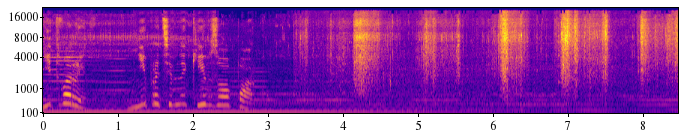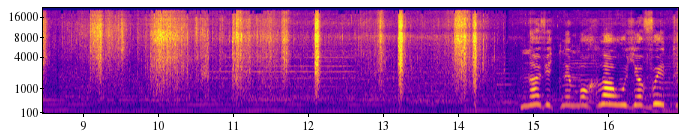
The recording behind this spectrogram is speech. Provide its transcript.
Ні тварин, ні працівників зоопарку. Навіть не могла уявити,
